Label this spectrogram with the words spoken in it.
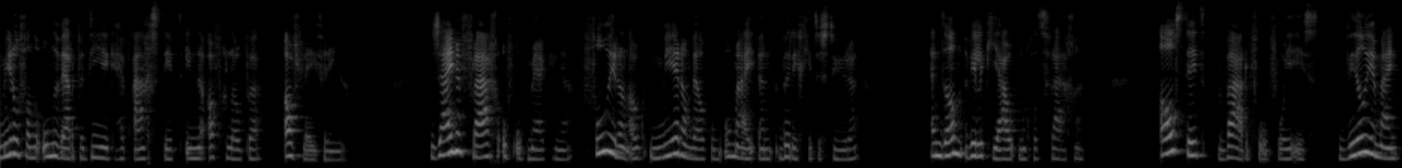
middel van de onderwerpen die ik heb aangestipt in de afgelopen afleveringen. Zijn er vragen of opmerkingen? Voel je dan ook meer dan welkom om mij een berichtje te sturen. En dan wil ik jou nog wat vragen. Als dit waardevol voor je is, wil je mijn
